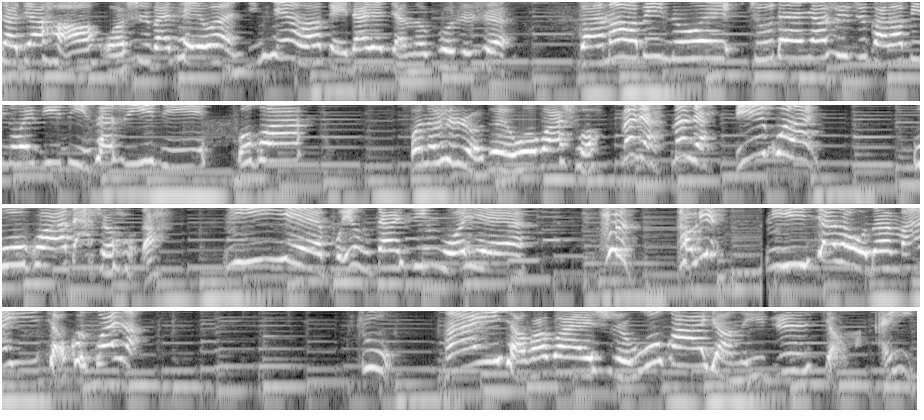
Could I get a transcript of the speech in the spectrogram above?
大家好，我是白菜一问。今天我要给大家讲的故事是《感冒病毒危植物大战僵尸之感冒病毒危机》第三十一集。倭瓜，豌豆射手对倭瓜说：“慢着，慢着，别过来！”倭瓜大声吼道：“你也不用担心，我也……哼，讨厌！你吓到我的蚂蚁小乖乖了。”注：蚂蚁小乖乖是倭瓜养的一只小蚂蚁。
